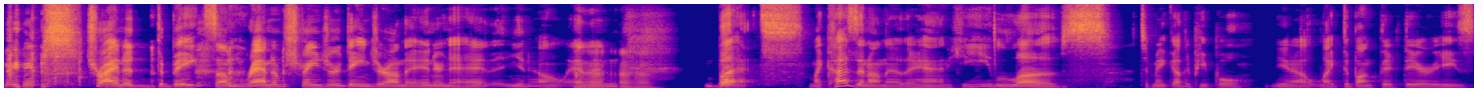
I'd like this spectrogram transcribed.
trying to debate some random stranger danger on the internet, you know, and Uh-huh, then uh-huh. But my cousin, on the other hand, he loves to make other people, you know, like debunk their theories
